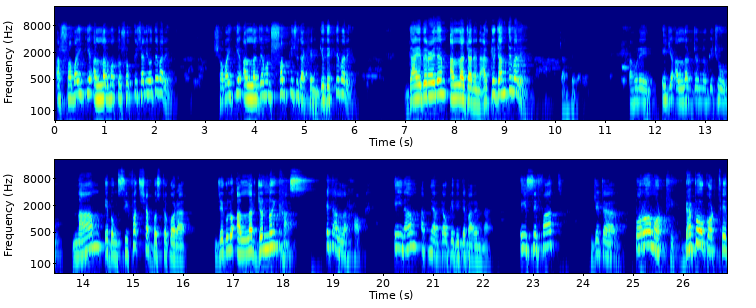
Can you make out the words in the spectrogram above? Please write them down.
আর সবাই কি আল্লাহর মতো শক্তিশালী হতে পারে? সবাইকে আল্লাহ যেমন সব কিছু দেখেন, কেউ দেখতে পারে? গায়েবের এলেম আল্লাহ জানেন আর কেউ জানতে পারে? জানতে পারে। তাহলে এই যে আল্লাহর জন্য কিছু নাম এবং সিফাত সাব্যস্ত করা, যেগুলো আল্লাহর জন্যই খাস, এটা আল্লাহর হক। এই নাম আপনি আর কাউকে দিতে পারেন না। এই সিফাত যেটা পরম অর্থে, ব্যাপক অর্থের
